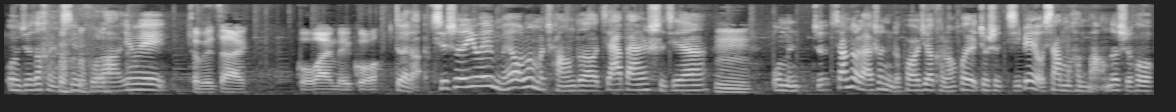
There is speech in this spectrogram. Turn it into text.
我觉得很幸福了，因为 特别在国外美国。对的，其实因为没有那么长的加班时间，嗯，我们就相对来说，你的 project 可能会就是，即便有项目很忙的时候，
